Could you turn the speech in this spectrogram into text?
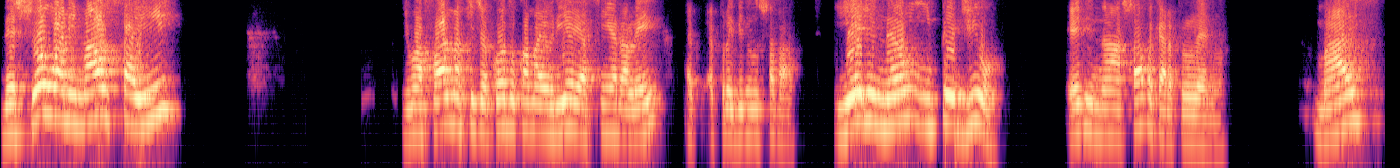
deixou o animal sair de uma forma que, de acordo com a maioria, e assim era a lei, é, é proibido no Shabat. E ele não impediu, ele não achava que era problema. Mas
